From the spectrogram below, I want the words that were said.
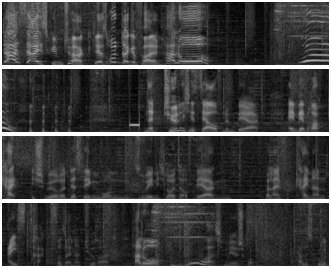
da ist der Ice Cream Truck. Der ist runtergefallen. Hallo? Woo! Natürlich ist der auf einem Berg. Ey, wer braucht kein... Ich schwöre, deswegen wohnen so wenig Leute auf Bergen. Weil einfach keiner einen Eistruck vor seiner Tür hat. Hallo? Buh, hast du mir erschrocken. Alles gut.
